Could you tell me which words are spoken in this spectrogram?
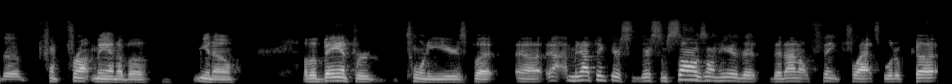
the front man of a you know of a band for 20 years. But uh, I mean, I think there's there's some songs on here that that I don't think Flatts would have cut.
